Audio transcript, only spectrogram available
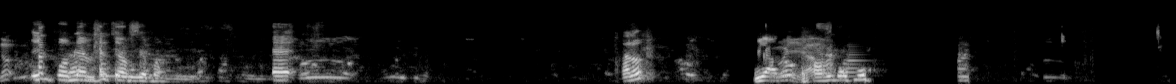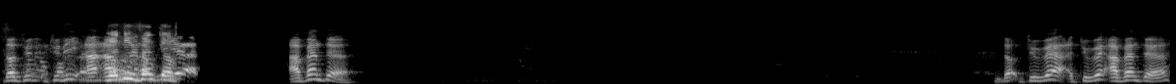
Il n'y a pas de problème. 20h, c'est bon. Euh, Allô? Oui, allô, Oui, on écoute. Donc, tu, tu dis à, la 20 heures. À 20 heures. Donc, tu veux, tu veux à 20 heures?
